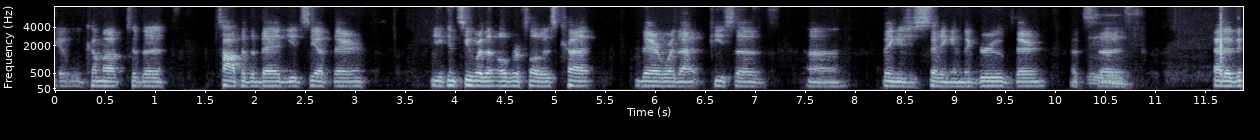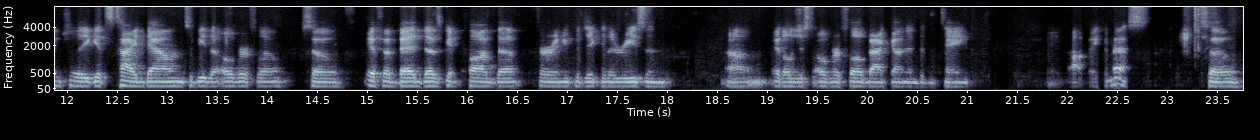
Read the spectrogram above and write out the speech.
it would come up to the top of the bed. You'd see up there. You can see where the overflow is cut there, where that piece of uh, thing is just sitting in the groove there. That's the that eventually gets tied down to be the overflow. So if a bed does get clogged up for any particular reason, um, it'll just overflow back down into the tank. and not make a mess. So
